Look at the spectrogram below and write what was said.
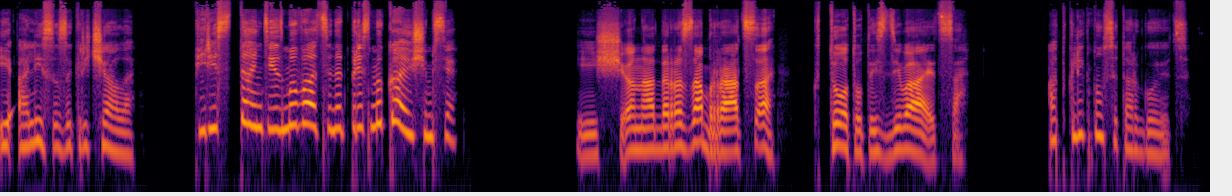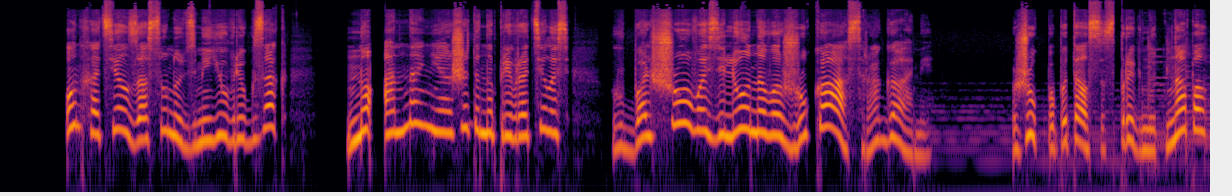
и Алиса закричала. «Перестаньте измываться над присмыкающимся!» Еще надо разобраться, кто тут издевается!» Откликнулся торговец. Он хотел засунуть змею в рюкзак, но она неожиданно превратилась в большого зеленого жука с рогами. Жук попытался спрыгнуть на пол,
